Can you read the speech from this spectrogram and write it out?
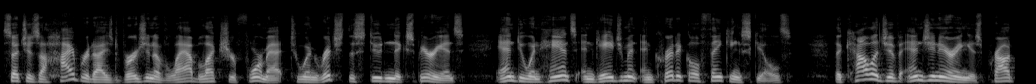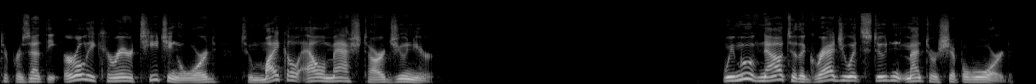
such as a hybridized version of lab lecture format to enrich the student experience and to enhance engagement and critical thinking skills, the College of Engineering is proud to present the Early Career Teaching Award to Michael L. Mashtare, Jr. We move now to the Graduate Student Mentorship Award.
